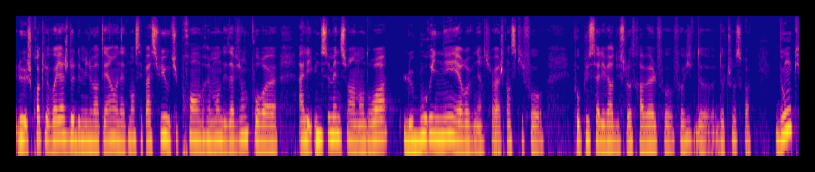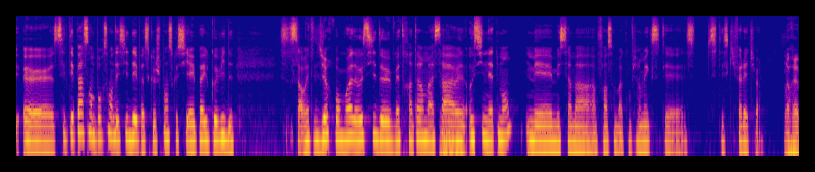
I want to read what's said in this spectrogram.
le, je crois que le voyage de 2021, honnêtement, c'est pas celui où tu prends vraiment des avions pour euh, aller une semaine sur un endroit, le bourriner et revenir. Tu vois, je pense qu'il faut, faut plus aller vers du slow travel, faut, faut vivre d'autres choses, quoi. Donc, c'était pas 100% décidé parce que je pense que s'il n'y avait pas eu le Covid, ça aurait été dur pour moi aussi de mettre un terme à ça Ouais. euh, aussi nettement. Mais, mais ça m'a, enfin, ça m'a confirmé que c'était, ce qu'il fallait, tu vois. Après,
